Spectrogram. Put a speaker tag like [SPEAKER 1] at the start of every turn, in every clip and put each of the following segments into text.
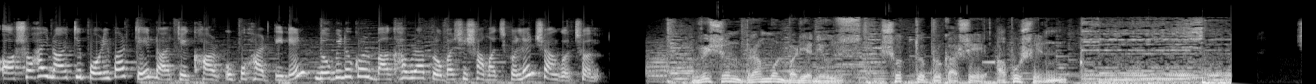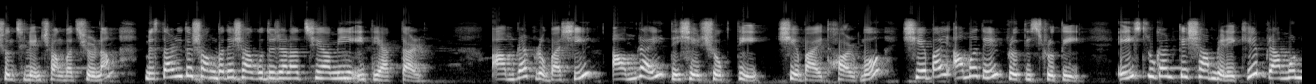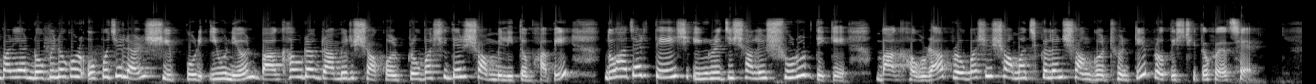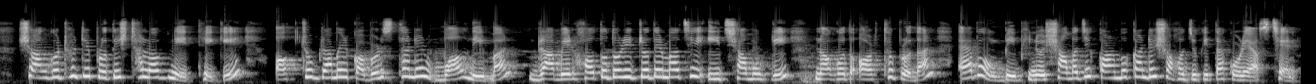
[SPEAKER 1] অসহায় নয়টি পরিবারকে নয়টি ঘর উপহার দিলেন নবীনগর বাঘাউড়া প্রবাসী সমাজ কল্যাণ সংগঠন।
[SPEAKER 2] ভিশন ব্রাহ্মণবাড়িয়া নিউজ সত্য প্রকাশে আপোষহীন।
[SPEAKER 1] শুনছিলেন সংবাদ শিরোনাম। বিস্তারিত সংবাদে স্বাগত জানাচ্ছি আমি ইতি আক্তার। আমরা প্রবাসী আমরাই দেশের শক্তি সেবায় ধর্ম সেবাই আমাদের প্রতিশ্রুতি। এই স্লোগানকে সামনে রেখে ব্রাহ্মণবাড়িয়ার নবীনগর উপজেলার শিবপুর ইউনিয়ন বাঘাউড়া গ্রামের সকল প্রবাসীদের সম্মিলিতভাবে দু হাজার তেইশ ইংরেজি সালের শুরুর দিকে বাঘাউড়া প্রবাসী সমাজ কল্যাণ সংগঠনটি প্রতিষ্ঠিত হয়েছে। সংগঠনটি প্রতিষ্ঠা লগ্নে থেকে অত্র গ্রামের কবরস্থানের ওয়াল নির্মাণ, গ্রামের হতদরিদ্রদের মাঝে ঈদ সামগ্রী, নগদ অর্থ প্রদান এবং বিভিন্ন সামাজিক কর্মকাণ্ডে সহযোগিতা করে আসছেন।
